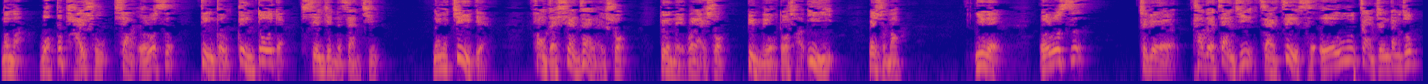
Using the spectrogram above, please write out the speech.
那么我不排除向俄罗斯订购更多的先进的战机。那么这一点放在现在来说，对美国来说并没有多少意义。为什么？因为俄罗斯这个它的战机在这次俄乌战争当中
